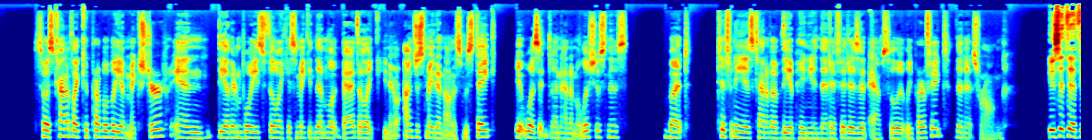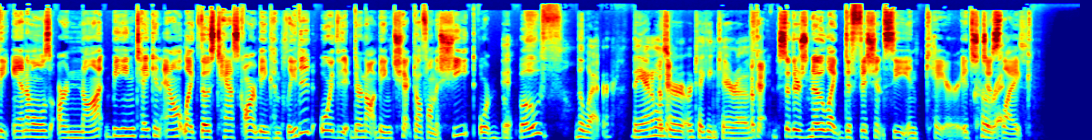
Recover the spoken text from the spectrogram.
So it's kind of like a, probably a mixture, and the other employees feel like it's making them look bad. They're like, you know, I just made an honest mistake. It wasn't done out of maliciousness. But Tiffany is kind of of the opinion that if it isn't absolutely perfect, then it's wrong. Is it that the animals are not being taken out, like those tasks aren't being completed, or they're not being checked off on the sheet, or b- both? The latter. The animals Okay. are, are taken care of. Okay, so there's no like deficiency in care. It's just like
